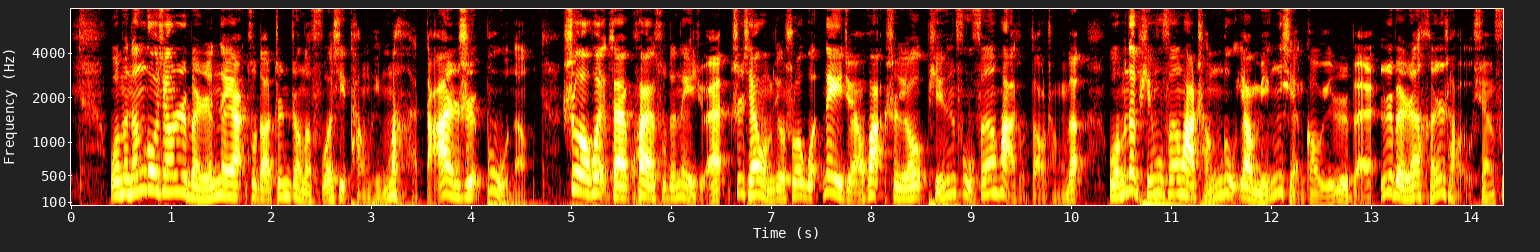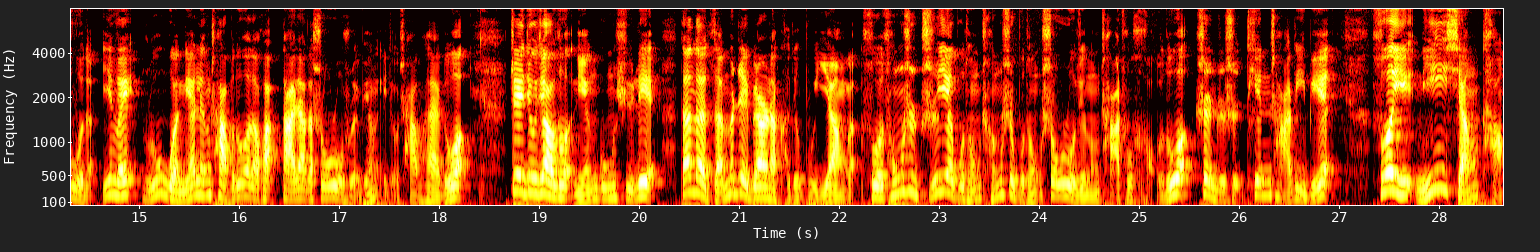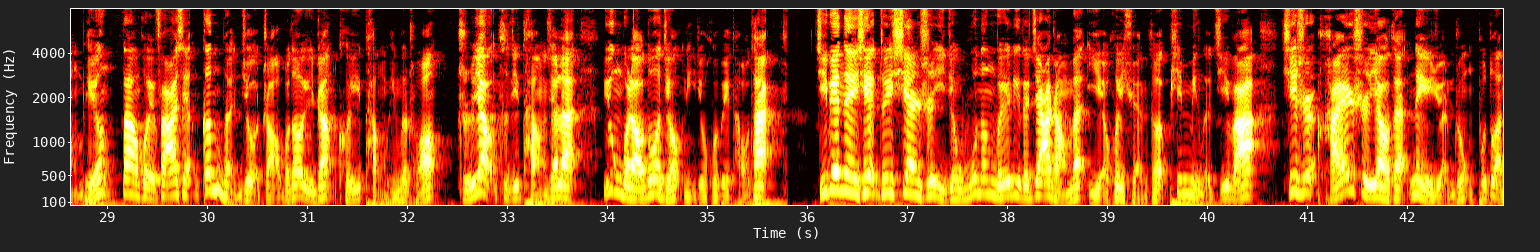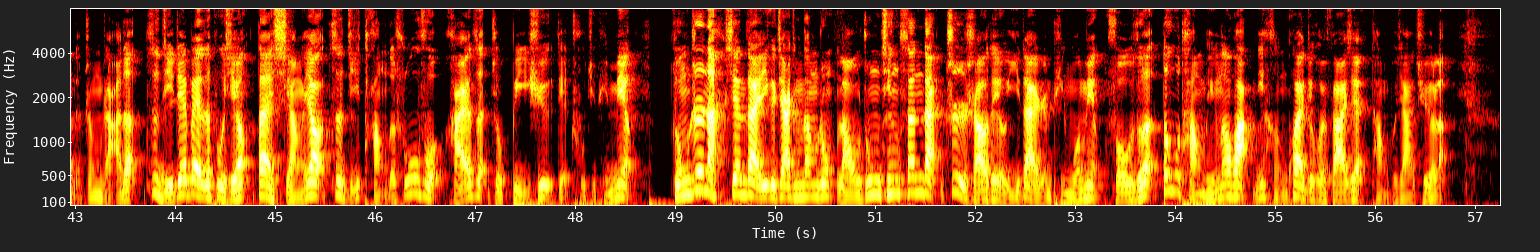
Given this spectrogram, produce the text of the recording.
我们能够像日本人那样做到真正的佛系躺平吗？答案是不能。社会在快速的内卷，之前我们就说过，内卷化是由贫富分化所造成的。我们的贫富分化程度要明显高于日本，日本人很少有炫富的，因为如果年龄差不多的话，大家的收入水平也就差不太多，这就叫做年功序列。但在咱们这边呢，可就不一样了，所从事职业不同，城市不同，收入就能差出好多，甚至是天差地别。所以你想躺平，但会发现根本就找不到一张可以躺平的床。只要自己躺下来，用不了多久，你就会被淘汰。即便那些对现实已经无能为力的家长们，也会选择拼命的鸡娃。其实还是要在内卷中不断的挣扎的。自己这辈子不行，但想要自己躺得舒服，孩子就必须得出去拼命。总之呢，现在一个家庭当中，老中青三代至少得有一代人拼过命，否则都躺平的话，你很快就会发现躺不下去了。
